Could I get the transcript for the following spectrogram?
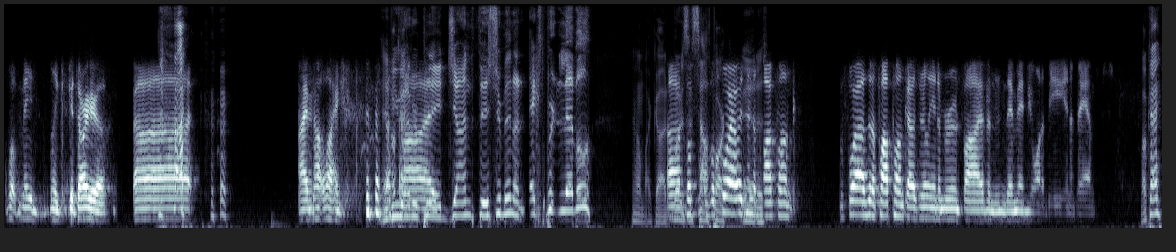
what made like Guitar Hero? Uh, I'm not lying. Have you ever Uh, played John Fisherman on expert level? oh my God, Uh, what is this bef- South before I was Yeah, it into is. pop punk, before I was into pop punk, I was really into Maroon Five, and they made me want to be in a band. Okay,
